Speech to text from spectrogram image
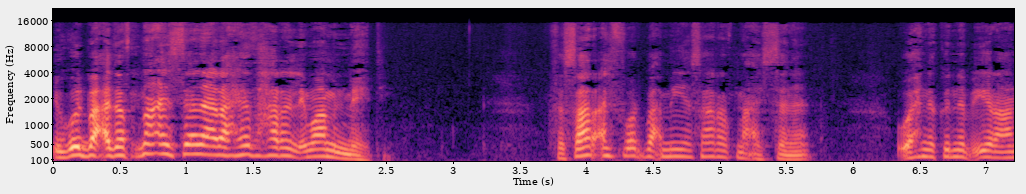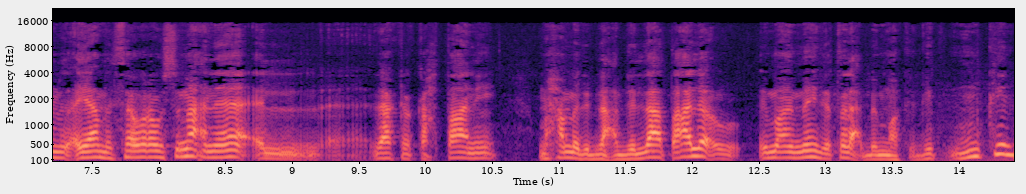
يقول بعد 12 سنة راح يظهر الإمام المهدي. فصار 1400 صار 12 سنة. وإحنا كنا بإيران أيام الثورة وسمعنا ذاك القحطاني محمد بن عبد الله طالع الامام المهدي طلع بمكة. قلت ممكن؟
